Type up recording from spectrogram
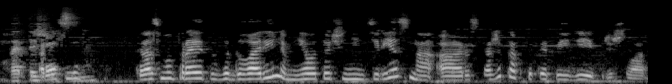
в этой раз жизни. Мы, раз мы про это заговорили, мне вот очень интересно, а расскажи, как ты к этой идее пришла?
